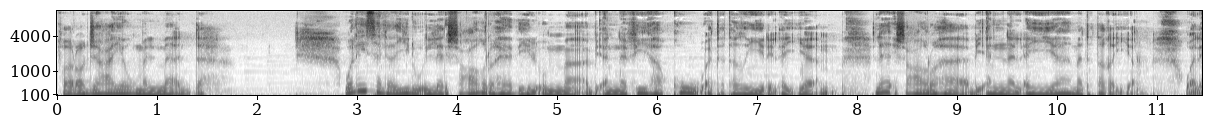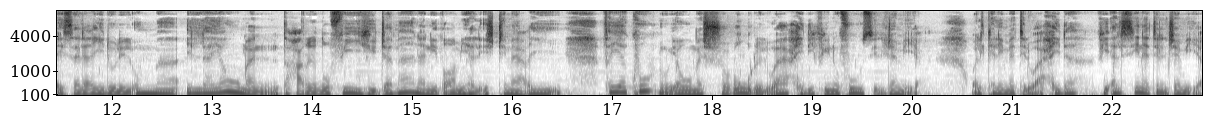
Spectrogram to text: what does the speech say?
فرجع يوم المادة. وليس العيد إلا إشعار هذه الأمة بأن فيها قوة تغيير الأيام. لا إشعارها بأن الأيام تتغير. وليس العيد للأمة إلا يوما تعرض فيه جمال نظامها الاجتماعي فيكون يوم الشعور الواحد في نفوس الجميع. والكلمة الواحدة في ألسنة الجميع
